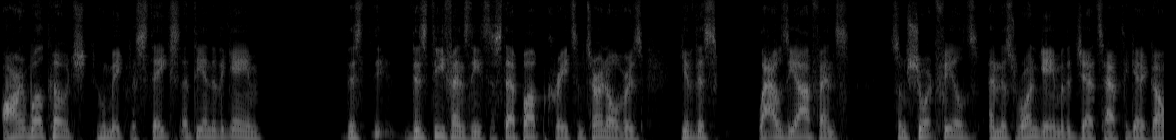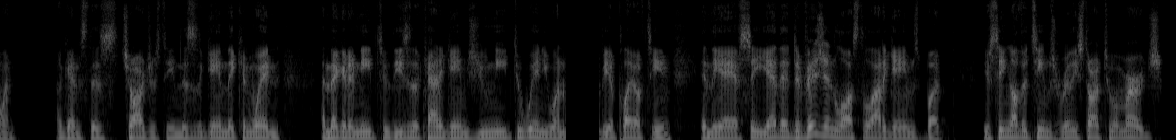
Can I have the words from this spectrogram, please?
aren't well coached, who make mistakes at the end of the game. This this defense needs to step up, create some turnovers, give this lousy offense some short fields, and this run game of the Jets have to get it going against this Chargers team. This is a game they can win, and they're going to need to. These are the kind of games you need to win. You want to be a playoff team in the AFC. Yeah, their division lost a lot of games, but you're seeing other teams really start to emerge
